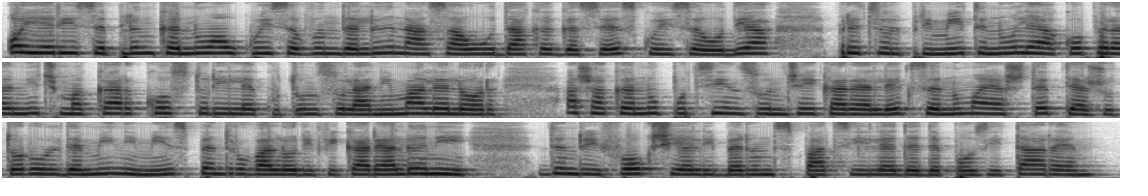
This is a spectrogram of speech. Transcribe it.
Oierii se plâng că nu au cui să vândă lâna sau, dacă găsesc cui să o dea, prețul primit nu le acoperă nici măcar costurile cu tunsul animalelor, așa că nu puțin sunt cei care aleg să nu mai aștepte ajutorul de minimis pentru valorificarea lânii, dându-i foc și eliberând spațiile de depozitare.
